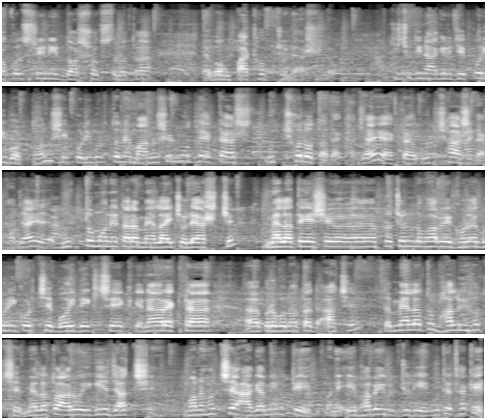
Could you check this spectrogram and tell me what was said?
সকল শ্রেণির দর্শক, শ্রোতা এবং পাঠক চলে আসলো। কিছুদিন আগের যে পরিবর্তন, সেই পরিবর্তনে মানুষের মধ্যে একটা উচ্ছলতা দেখা যায়, একটা উচ্ছ্বাস দেখা যায়, মুক্ত মনে তারা মেলায় চলে আসছে। মেলাতে এসে প্রচণ্ডভাবে ঘোরাঘুরি করছে, বই দেখছে, কেনার একটা প্রবণতা আছে। তো মেলা তো ভালোই হচ্ছে, মেলা তো আরও এগিয়ে যাচ্ছে। মনে হচ্ছে আগামীতে মানে এভাবেই যদি এগুতে থাকে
